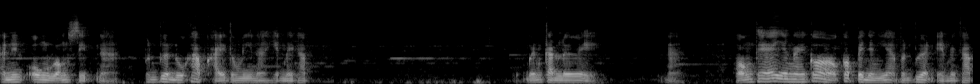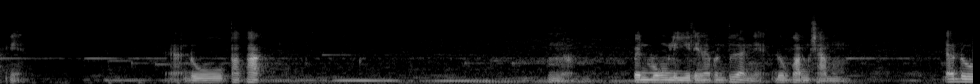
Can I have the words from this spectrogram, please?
อันนี้องค์หลวงสิทธิ์นะเพื่อนๆดูคาบไขตรงนี้นะเห็นไหมครับ เหมือนกันเลยนะของแท้ยังไงก็ก็เป็นอย่างเงี้ยเพื่อนๆเห็นไหมครับเนี่ยดูพระพักเป็นวงรีเลยนะเพื่อนๆเนี่ยดูความฉ่ำแล้วดู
